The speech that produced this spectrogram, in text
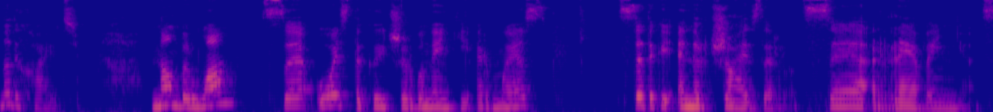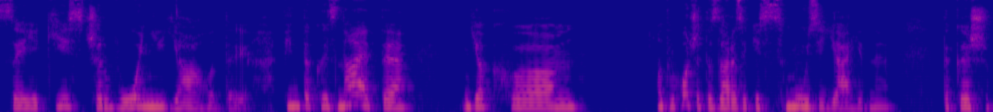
надихають. Number one – це ось такий червоненький Hermes. Це такий енерджайзер, це ревень, це якісь червоні ягоди. Він такий, знаєте, як ем, от ви хочете зараз якесь смузі ягідне, таке, щоб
